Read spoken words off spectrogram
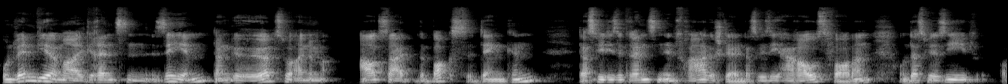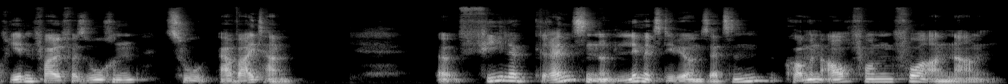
Und wenn wir mal Grenzen sehen, dann gehört zu einem Outside-the-Box-Denken, dass wir diese Grenzen in Frage stellen, dass wir sie herausfordern und dass wir sie auf jeden Fall versuchen zu erweitern. Äh, viele Grenzen und Limits, die wir uns setzen, kommen auch von Vorannahmen,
